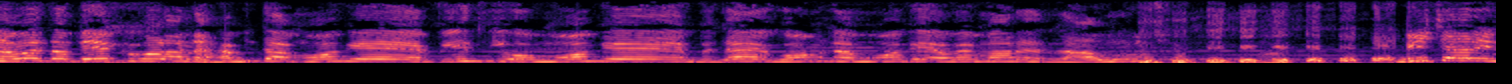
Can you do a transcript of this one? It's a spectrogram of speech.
હવે તો બેંક વાળા ને હપ્તા મોંઘે પેટીઓ મોંઘે બધા ગોમના મોંઘે હવે મારે રાવું બિચારી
